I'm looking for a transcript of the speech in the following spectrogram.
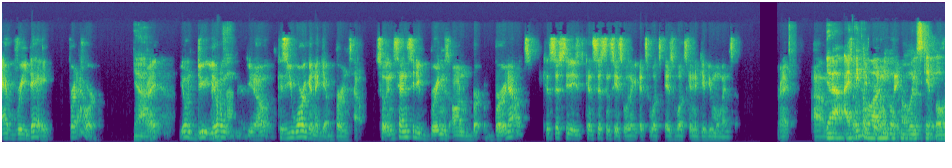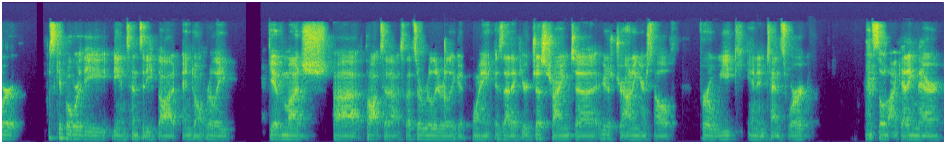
every day for an hour yeah. right? You don't do you don't you know because you are going to get burnt out. So intensity brings on bur- burnouts. Consistency consistency is what it's what's is what's going to give you momentum right? Um, yeah i so think a lot of people probably skip over skip over the the intensity thought and don't really give much uh, thought to that. So that's a really, really good point. Is that if you're just trying to, if you're just drowning yourself for a week in intense work and still not getting there,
